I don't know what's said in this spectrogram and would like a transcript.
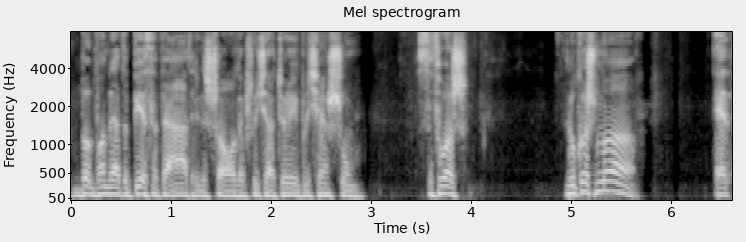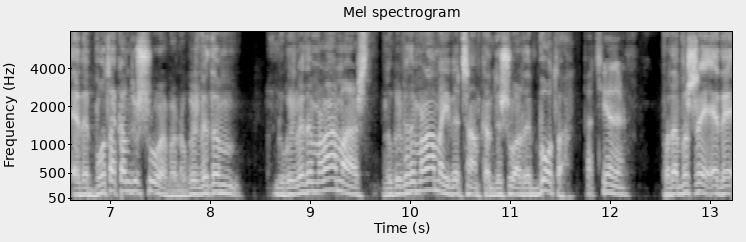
bën bën atë pjesën e teatrit të showt, kështu që atyre i pëlqen shumë. Si thua nuk është më edhe bota ka ndryshuar, por nuk është vetëm nuk është vetëm Rama është, nuk është vetëm Rama i veçantë, ka ndryshuar edhe bota. Patjetër. Po ta vësh re edhe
